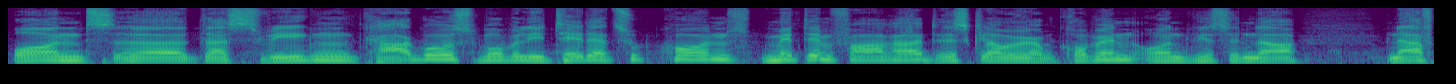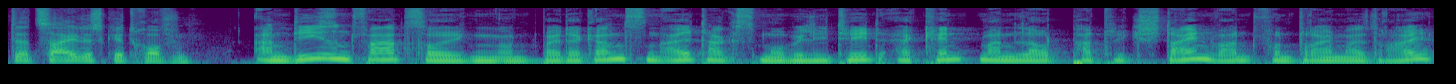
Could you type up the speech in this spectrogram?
Und äh, deswegen Cargos, Mobilität der Zukunft mit dem Fahrrad ist, glaube ich, am Kommen. Und wir sind da Nerv der Zeit ist getroffen. An diesen Fahrzeugen und bei der ganzen Alltagsmobilität erkennt man laut Patrick Steinwand von 3x3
